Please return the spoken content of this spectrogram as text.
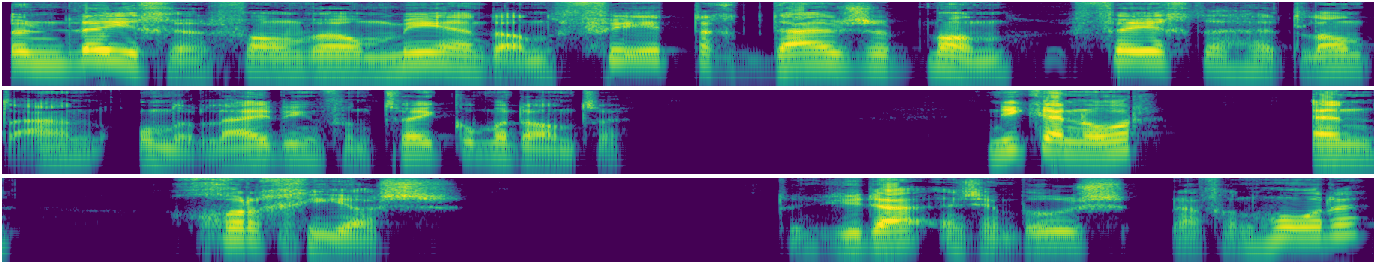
Een leger van wel meer dan 40.000 man veegde het land aan onder leiding van twee commandanten, Nicanor en Gorgias. Toen Juda en zijn broers daarvan hoorden,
